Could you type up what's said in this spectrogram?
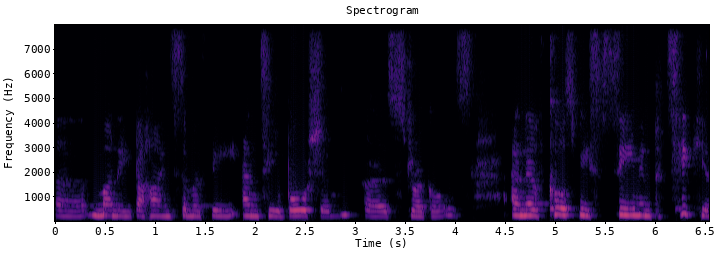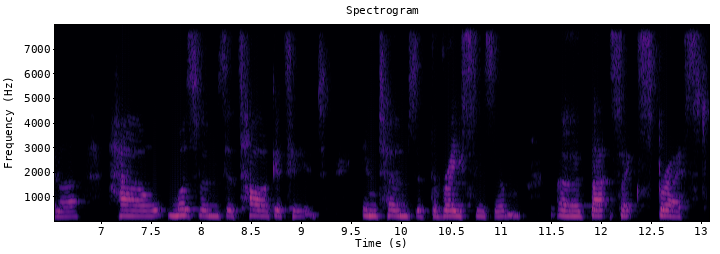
uh, money behind some of the anti-abortion struggles. And of course, we've seen in particular how Muslims are targeted in terms of the racism uh, that's expressed.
